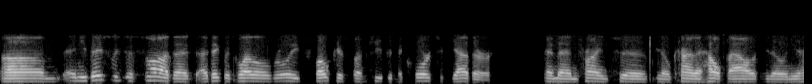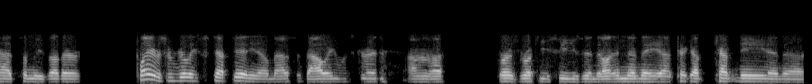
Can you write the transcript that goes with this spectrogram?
um, and you basically just saw that I think MacLellan really focused on keeping the core together and then trying to, you know, kind of help out, you know, and you had some of these other players who really stepped in. You know, Madison Bowey was good uh, for his rookie season, uh, and then they uh, pick up Kempny and uh,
